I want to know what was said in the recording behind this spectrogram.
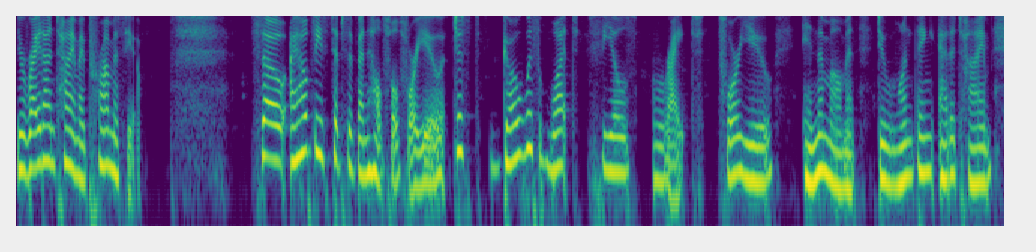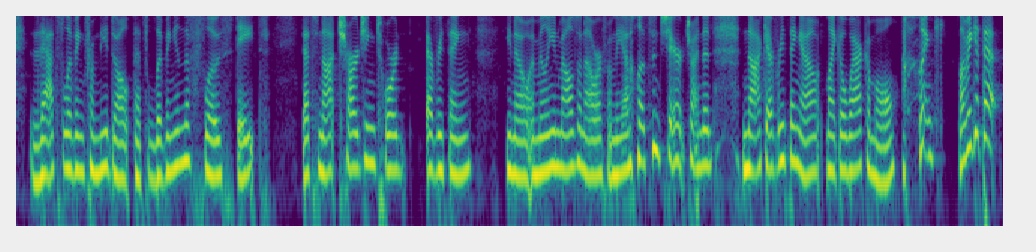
You're right on time, I promise you. So I hope these tips have been helpful for you. Just go with what feels right for you in the moment. Do one thing at a time. That's living from the adult. That's living in the flow state. That's not charging toward everything, you know, a million miles an hour from the adolescent chair, trying to knock everything out like a whack a mole. like, let me get that.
